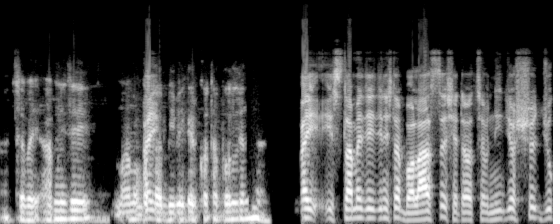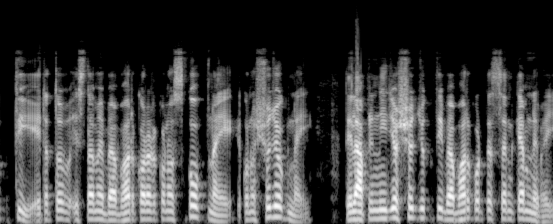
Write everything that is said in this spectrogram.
আচ্ছা ভাই, আপনি যে মানবতা বিবেকের কথা বললেন না? ভাই ইসলামে যে জিনিসটা বলা আছে সেটা হচ্ছে নিজস্ব যুক্তি। এটা তো ইসলামে ব্যবহার করার কোনো স্কোপ নাই, কোনো সুযোগ নাই। তাইলে আপনি নিজস্ব যুক্তি ব্যবহার করতেছেন কেমনে ভাই?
